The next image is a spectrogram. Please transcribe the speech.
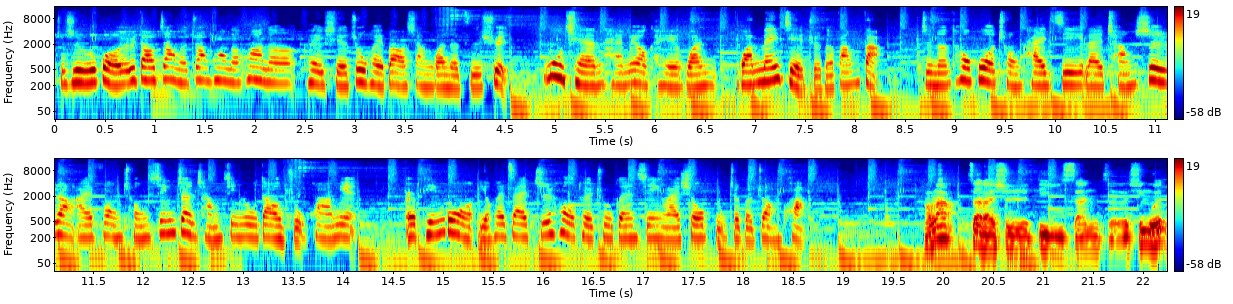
就是如果遇到这样的状况的话呢，可以协助回报相关的资讯。目前还没有可以完完美解决的方法，只能透过重开机来尝试让 iPhone 重新正常进入到主画面，而苹果也会在之后推出更新来修补这个状况。好啦，再来是第三则新闻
